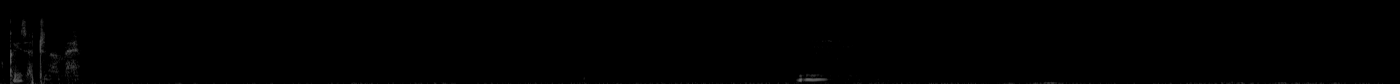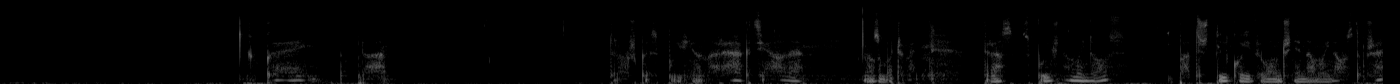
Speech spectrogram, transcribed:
Ok, zaczynamy. Mm. Okej, dobra. Troszkę spóźniona reakcja, ale no zobaczymy. Teraz spójrz na mój nos i patrz tylko i wyłącznie na mój nos, dobrze?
